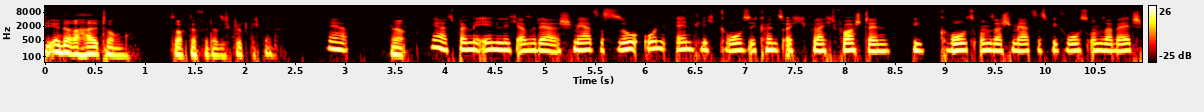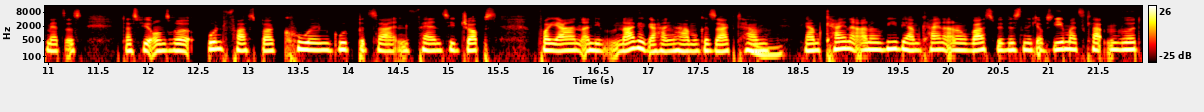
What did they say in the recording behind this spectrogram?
die innere Haltung sorgt dafür, dass ich glücklich bin. Ja. Ja. Ja, ist bei mir ähnlich. Also der Schmerz ist so unendlich groß. Ich könnte es euch vielleicht vorstellen, wie groß unser Schmerz ist, wie groß unser Weltschmerz ist, dass wir unsere unfassbar coolen, gut bezahlten, fancy Jobs vor Jahren an die Nagel gehangen haben und gesagt haben, mhm. wir haben keine Ahnung wie, wir haben keine Ahnung was, wir wissen nicht, ob es jemals klappen wird.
